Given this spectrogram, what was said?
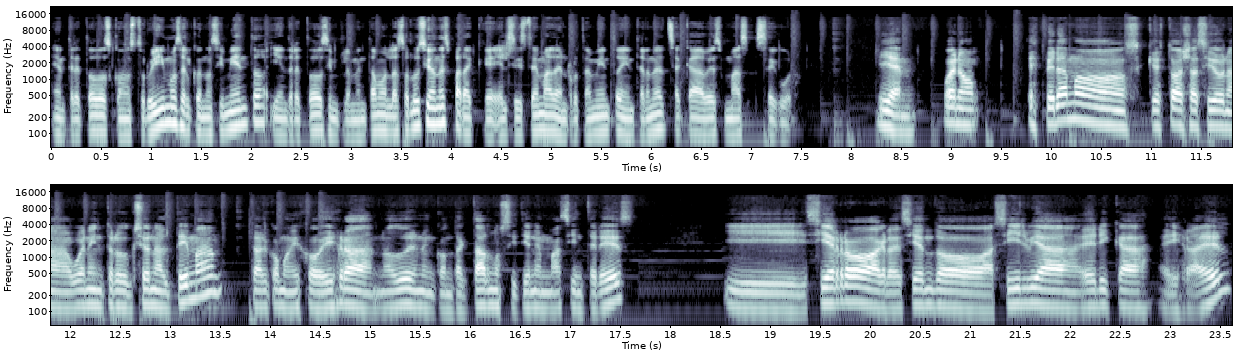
entre todos construimos el conocimiento y entre todos implementamos las soluciones para que el sistema de enrutamiento de Internet sea cada vez más seguro. Bien, bueno, esperamos que esto haya sido una buena introducción al tema. Tal como dijo Isra, no duden en contactarnos si tienen más interés y cierro agradeciendo a Silvia, Erika e Israel.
